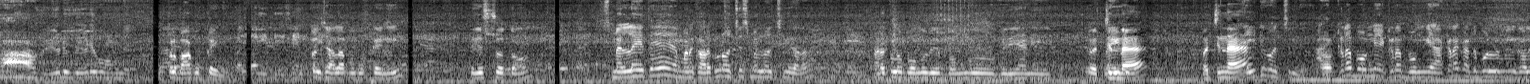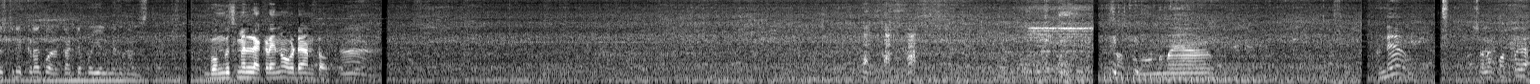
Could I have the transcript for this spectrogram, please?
బా, వేడి వేడిగా ఉంది. ముక్కలు బాగా కుక్ అయినాయి. ముక్కలు చాలా బాగా కుక్ అయినాయి. టేస్ట్ చూద్దాం. స్మెల్ అయితే మనకు అరకులో వచ్చే స్మెల్ వచ్చింది కదా. అరకులో బొంగు బొంగు బిర్యానీ. వచ్చిందా? వచ్చిందా? లైట్గా వచ్చింది. అక్కడ బొంగి ఎక్కడ బొంగి అక్కడ కట్టుబొల్ల మీద కలుస్తారు ఇక్కడ కట్టెపొయ్యల మీద కలుస్తారు. బొంగు స్మెల్ ఎక్కడైనా ఒకటే అంటావు. అంటే చాలా కొత్తగా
